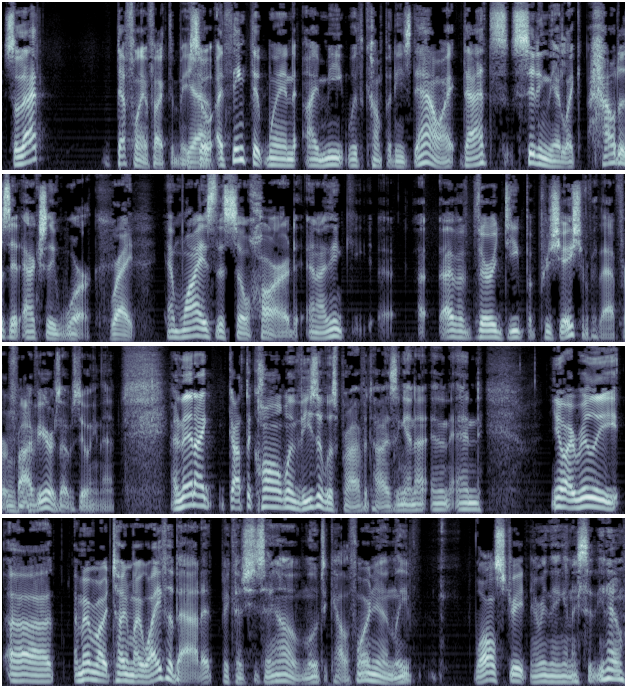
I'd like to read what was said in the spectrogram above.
so that definitely affected me. Yeah. So I think that when I meet with companies now, I, that's sitting there like, how does it actually work? Right. And why is this so hard? And I think uh, I have a very deep appreciation for that. For five years, I was doing that, and then I got the call when Visa was privatizing, and I- and and you know, I really uh, I remember telling my wife about it because she's saying, "Oh, move to California and leave Wall Street and everything," and I said, you know.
